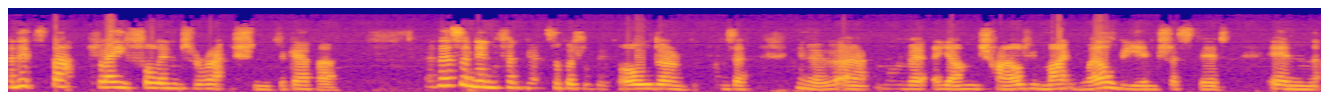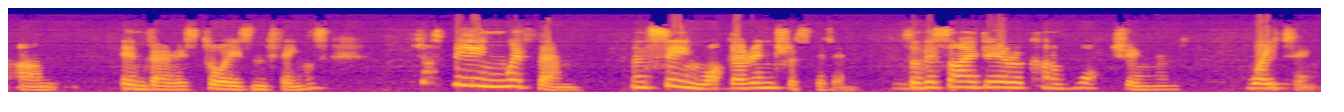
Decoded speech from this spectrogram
And it's that playful interaction together. And as an infant gets a little bit older and becomes a, you know, a, a young child who might well be interested in, um, in various toys and things, just being with them and seeing what they're interested in. Mm. So this idea of kind of watching and waiting,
